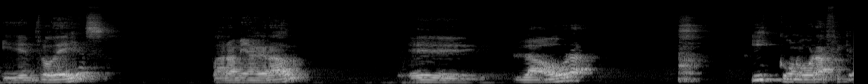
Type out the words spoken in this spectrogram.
y dentro de ellas, para mi agrado, la obra iconográfica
